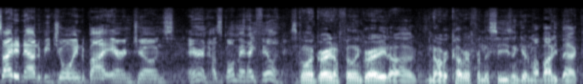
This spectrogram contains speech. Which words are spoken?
excited now to be joined by Aaron Jones. Aaron, how's it going, man? How you feeling? It's going great. I'm feeling great. Uh, you know, recovering from the season, getting my body back.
